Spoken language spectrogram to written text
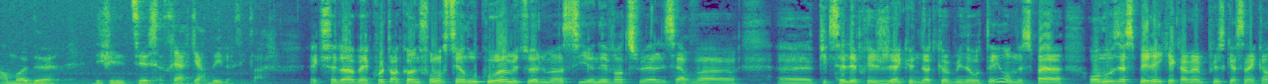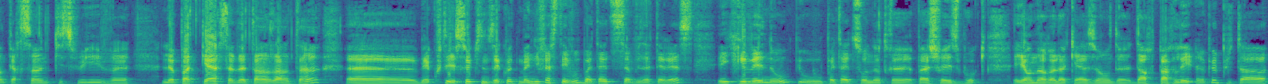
en, mode définitif, ça serait à regarder, c'est clair. Excellent. Ben écoute, encore une fois, on se tiendra au courant mutuellement si un éventuel serveur euh, Pixel et préjugés avec notre communauté. On espère, on ose espérer qu'il y a quand même plus que 50 personnes qui suivent euh, le podcast de temps en temps. Euh, ben écoutez, ceux qui nous écoutent, manifestez-vous peut-être si ça vous intéresse. Écrivez-nous ou peut-être sur notre page Facebook et on aura l'occasion d'en reparler un peu plus tard.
